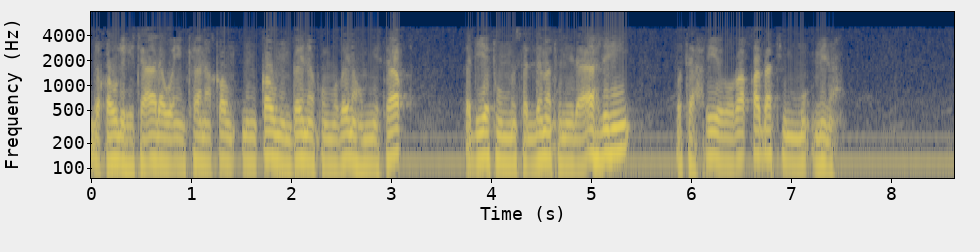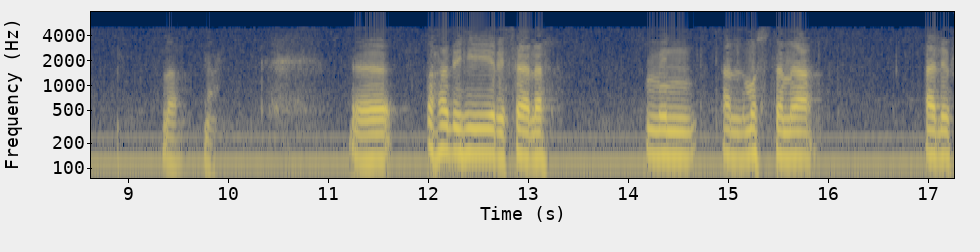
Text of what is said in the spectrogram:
لقوله تعالى وإن كان قوم من قوم بينكم وبينهم ميثاق فدية مسلمة إلى أهله وتحرير رقبة مؤمنة. نعم. نعم. آه هذه رسالة من المستمع ألف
